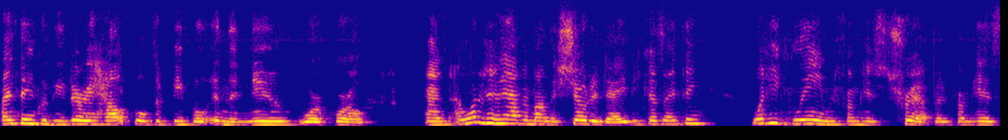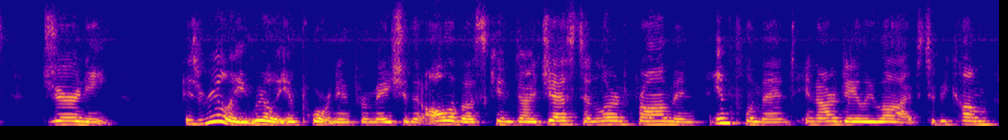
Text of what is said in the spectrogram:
I think would be very helpful to people in the new work world. And I wanted to have him on the show today because I think what he gleaned from his trip and from his journey is really, really important information that all of us can digest and learn from and implement in our daily lives to become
